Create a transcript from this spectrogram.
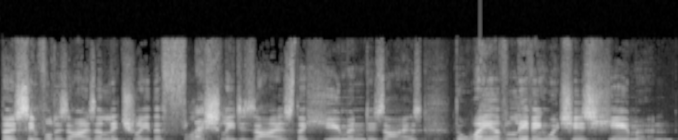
Those sinful desires are literally the fleshly desires, the human desires, the way of living which is human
